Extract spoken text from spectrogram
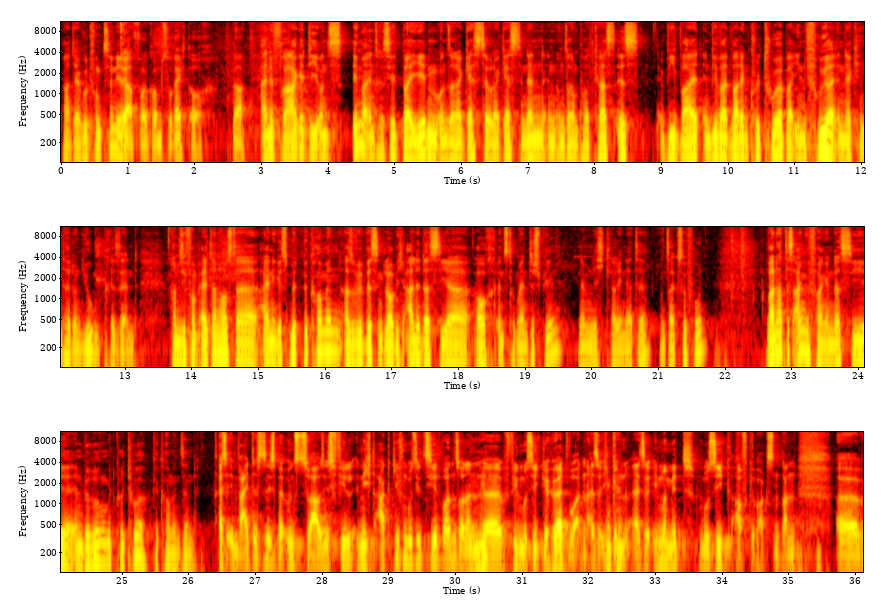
Hat ja gut funktioniert. Ja, vollkommen zu Recht auch. Klar. Eine Frage, die uns immer interessiert bei jedem unserer Gäste oder Gästinnen in unserem Podcast ist, wie weit, inwieweit war denn Kultur bei Ihnen früher in der Kindheit und Jugend präsent? Haben Sie vom Elternhaus da einiges mitbekommen? Also wir wissen, glaube ich, alle, dass Sie ja auch Instrumente spielen, nämlich Klarinette und Saxophon. Wann hat es angefangen, dass Sie in Berührung mit Kultur gekommen sind? Also im weitesten ist bei uns zu Hause ist viel nicht aktiv musiziert worden, sondern mhm. äh, viel Musik gehört worden. Also ich okay. bin also immer mit Musik aufgewachsen. Dann äh,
